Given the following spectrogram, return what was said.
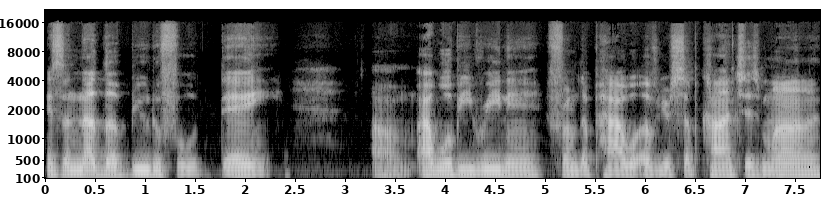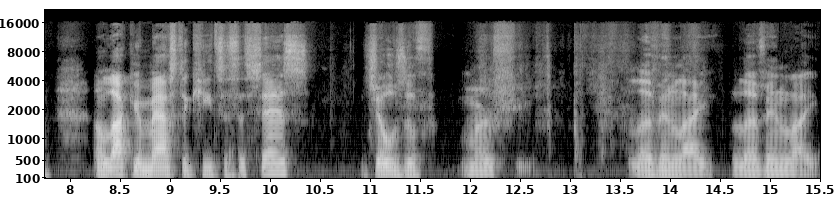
It's another beautiful day. Um, I will be reading from the power of your subconscious mind. Unlock your master key to success. Joseph Murphy. Love and light, love and light.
